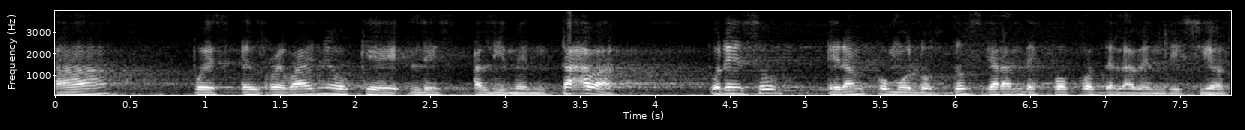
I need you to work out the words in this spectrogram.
a pues el rebaño que les alimentaba. Por eso eran como los dos grandes focos de la bendición.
